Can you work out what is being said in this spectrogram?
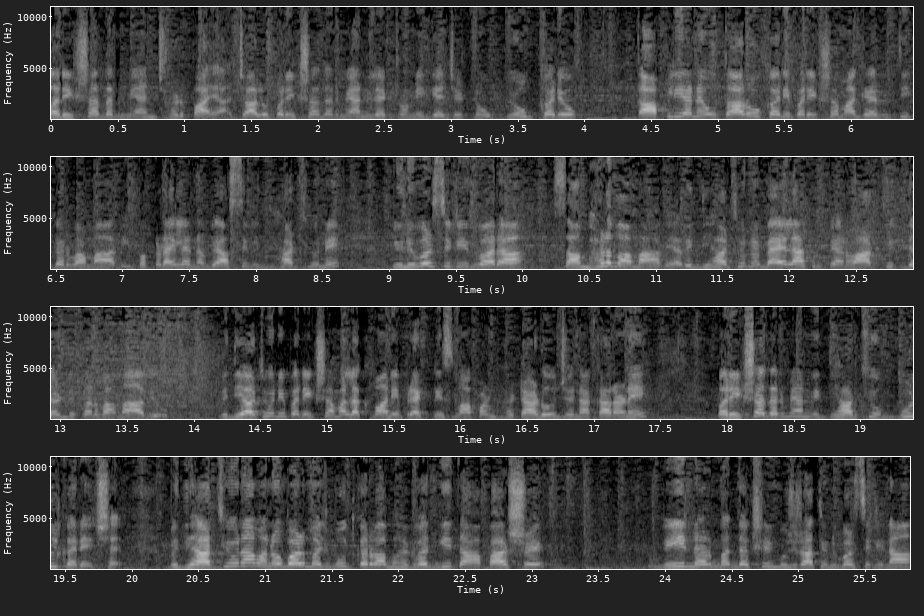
પરીક્ષા દરમિયાન ઝડપાયા. ચાલુ પરીક્ષા દરમિયાન ઇલેક્ટ્રોનિક ગેજેટનો ઉપયોગ કર્યો. કાપલી અને ઉતારો કરી પરીક્ષામાં ગેરરીતિ કરવામાં આવી. પકડાયેલા નવ્યાસી વિદ્યાર્થીઓને યુનિવર્સિટી દ્વારા સાંભળવામાં આવ્યા. વિદ્યાર્થીઓને બે લાખ રૂપિયાનો આર્થિક દંડ કરવામાં આવ્યો. વિદ્યાર્થીઓની પરીક્ષામાં લખવાની પ્રેક્ટિસમાં પણ ઘટાડો, જેના કારણે પરીક્ષા દરમિયાન વિદ્યાર્થીઓ ભૂલ કરે છે. વિદ્યાર્થીઓના મનોબળ મજબૂત કરવા ભગવદ્ ગીતા અપાશે. વીર નર્મદ દક્ષિણ ગુજરાત યુનિવર્સિટીના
